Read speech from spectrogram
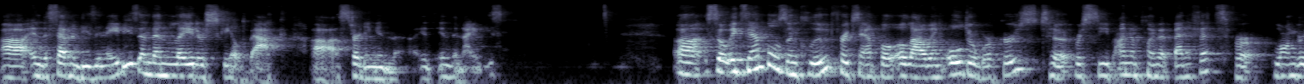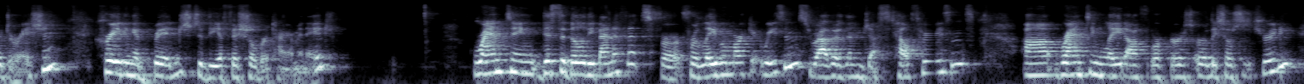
uh, in the 70s and 80s and then later scaled back uh, starting in the, in, in the 90s. Uh, so examples include, for example, allowing older workers to receive unemployment benefits for longer duration, creating a bridge to the official retirement age, granting disability benefits for, for labor market reasons rather than just health reasons, uh, granting laid off workers early social security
